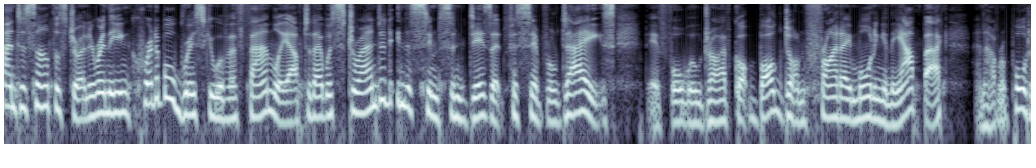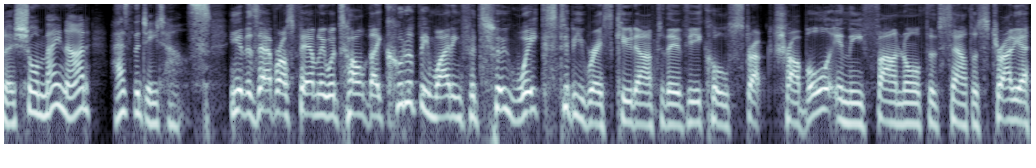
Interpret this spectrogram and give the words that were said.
And to South Australia and the incredible rescue of a family after they were stranded in the Simpson Desert for several days. Their four wheel drive got bogged on Friday morning in the outback, and our reporter Sean Maynard has the details. Yeah, the Zavros family were told they could have been waiting for two weeks to be rescued after their vehicle struck trouble in the far north of South Australia.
